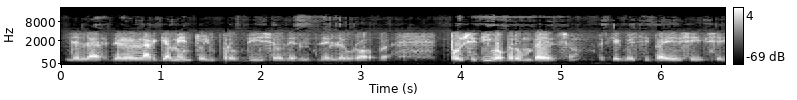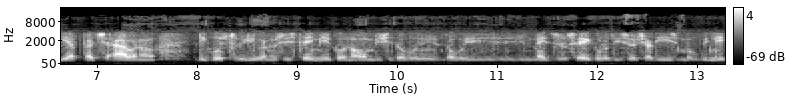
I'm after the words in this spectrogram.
della, dell'allargamento improvviso del, dell'Europa. Positivo per un verso, perché questi paesi si riaffacciavano, ricostruivano sistemi economici dopo, dopo il mezzo secolo di socialismo, quindi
